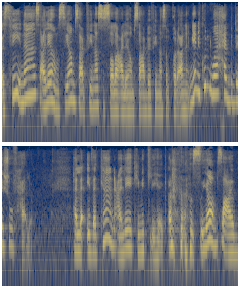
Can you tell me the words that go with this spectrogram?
بس في ناس عليهم الصيام صعب في ناس الصلاة عليهم صعبة في ناس القرآن. يعني كل واحد بده يشوف حاله. هلأ إذا كان عليك مثلي هيك الصيام صعب.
